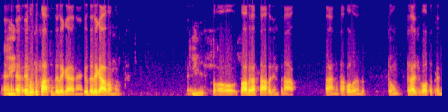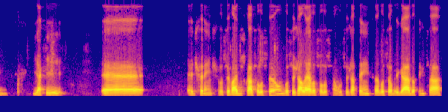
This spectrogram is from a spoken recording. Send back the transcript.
É, é, é, muito fácil delegar, né? Eu delegava muito. Sim. E só, só abraçava ali no final. Ah, não tá rolando. Então traz de volta para mim. E aqui é, é diferente. Você vai buscar a solução, você já leva a solução, você já pensa, você é obrigado a pensar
